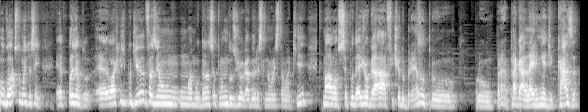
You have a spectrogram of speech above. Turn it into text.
eu gosto muito, assim. é, por exemplo, é, eu acho que a gente podia fazer um- uma mudança para um dos jogadores que não estão aqui. Marlon, se você puder jogar a ficha do Breno pro, pro, pra, pra galerinha de casa.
